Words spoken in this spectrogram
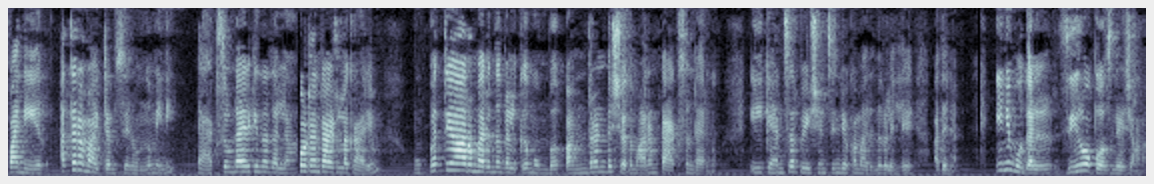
പനീർ അത്തരം ഐറ്റംസിനൊന്നും ഇനി ടാക്സ് ഉണ്ടായിരിക്കുന്നതല്ല. ഇമ്പോർട്ടന്റ് ആയിട്ടുള്ള കാര്യം മുപ്പത്തിയാറ് മരുന്നുകൾക്ക് മുമ്പ് പന്ത്രണ്ട് ശതമാനം ടാക്സ് ഉണ്ടായിരുന്നു. ഈ ക്യാൻസർ പേഷ്യൻസിന്റെ ഒക്കെ മരുന്നുകളില്ലേ അതിന്. ഇനി മുതൽ സീറോ പെർസെന്റേജ് ആണ്.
